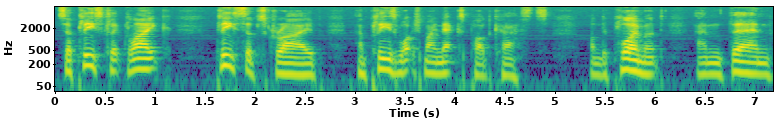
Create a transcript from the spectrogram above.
So please click like, please subscribe, and please watch my next podcasts on deployment, and then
